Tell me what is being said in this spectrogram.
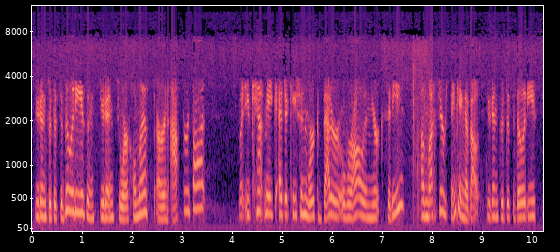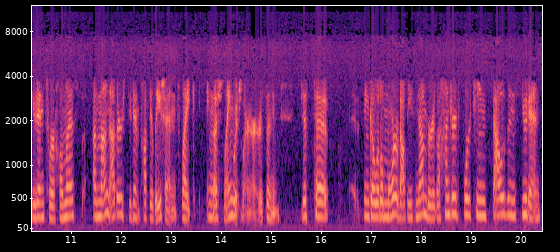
students with disabilities and students who are homeless are an afterthought but you can't make education work better overall in New York City unless you're thinking about students with disabilities, students who are homeless, among other student populations like English language learners. And just to think a little more about these numbers, 114,000 students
